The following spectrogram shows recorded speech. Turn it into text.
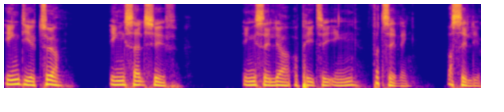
Ingen direktør, ingen salgschef, ingen sælger og pt. ingen fortælling og sælge.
